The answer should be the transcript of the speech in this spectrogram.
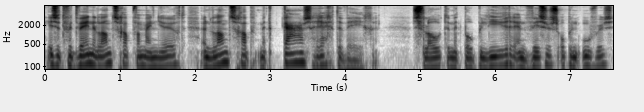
is het verdwenen landschap van mijn jeugd een landschap met kaarsrechte wegen. Sloten met populieren en vissers op hun oevers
